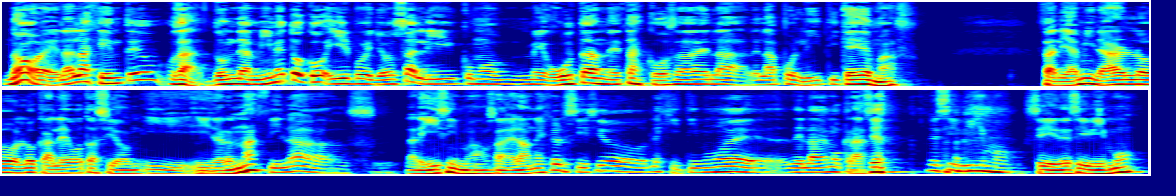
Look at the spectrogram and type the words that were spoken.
No, era la gente, o sea, donde a mí me tocó ir, porque yo salí como me gustan estas cosas de la, de la política y demás. Salí a mirar los locales de votación y, y eran unas filas larguísimas, o sea, era un ejercicio legítimo de, de la democracia. De civismo. Sí, de civismo.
